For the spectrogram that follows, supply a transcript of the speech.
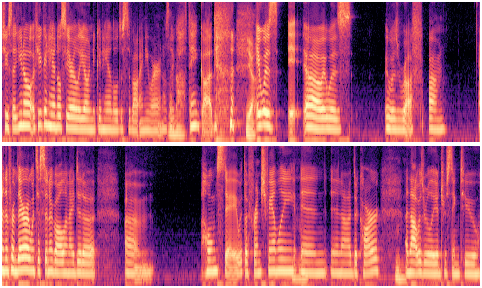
she said, you know, if you can handle Sierra Leone, you can handle just about anywhere. And I was like, oh, thank God. Yeah. it was, it, oh, it was, it was rough. Um, and then from there, I went to Senegal and I did a um, homestay with a French family in in uh, Dakar, and that was really interesting too.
